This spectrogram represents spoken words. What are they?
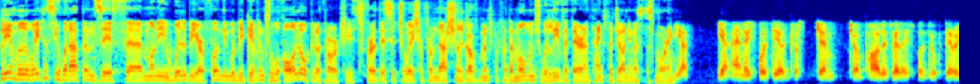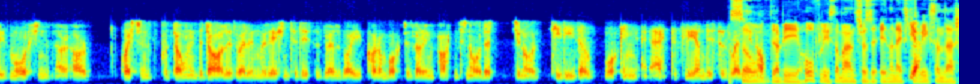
Liam, we'll wait and see what happens if uh, money will be or funding will be given to all local authorities for this situation from national government. But for the moment, we'll leave it there. And thanks for joining us this morning. Yeah, yeah, and I suppose there are just John, John Paul as well. I suppose look, there is motions or, or questions put down in the Dáil as well in relation to this as well by Curran. It's very important to know that you know TDs are working actively on this as well. so you know? there'll be hopefully some answers in the next few weeks on that.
